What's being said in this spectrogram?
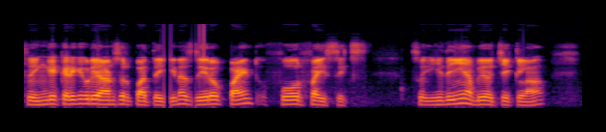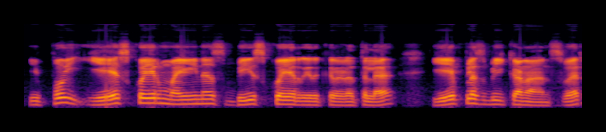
so இங்கே கிடைக்கக்கூடிய ஆன்சர் பார்த்தீங்கன்னா zero point four five six so இதையும் அப்படியே வச்சுக்கலாம். இப்போ A square minus B square இருக்கிற இடத்துல ஏ ப்ளஸ் பிக்கான ஆன்சர்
